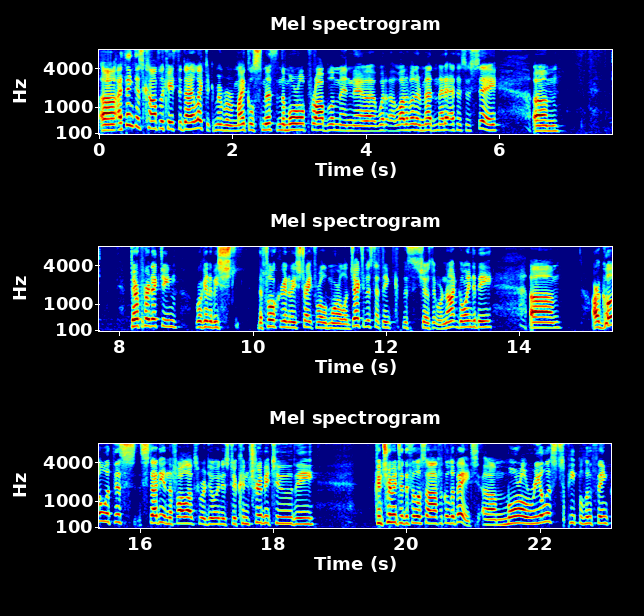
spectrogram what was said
uh, I think this complicates the dialectic. Remember Michael Smith and the moral problem and uh, what a lot of other meta-ethicists say. Um, they're predicting we're going to be, the folk are going to be straightforward moral objectivists. I think this shows that we're not going to be. Um, our goal with this study and the follow-ups we're doing is to contribute to the, contribute to the philosophical debate. Um, moral realists, people who think,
